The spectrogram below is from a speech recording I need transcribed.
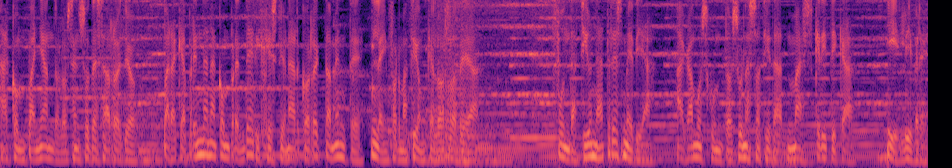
acompañándolos en su desarrollo para que aprendan a comprender y gestionar correctamente la información que los rodea. Fundación A3 Media. Hagamos juntos una sociedad más crítica y libre.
